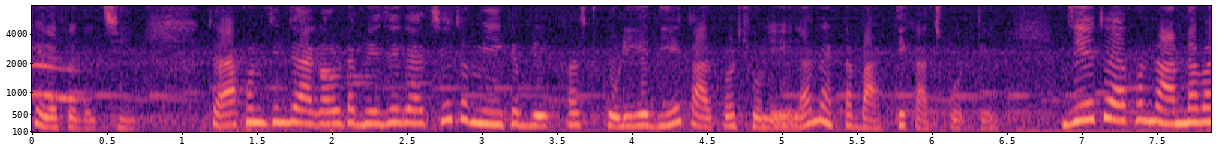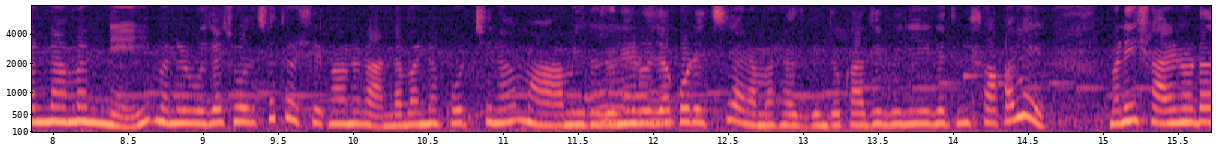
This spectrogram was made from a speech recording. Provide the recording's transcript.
সেরে ফেলেছি। তো এখন কিন্তু এগারোটা বেজে গেছে, তো মেয়েকে ব্রেকফাস্ট করিয়ে দিয়ে তারপর চলে এলাম একটা বাড়তি কাজ করতে। যেহেতু এখন রান্নাবান্না আমার নেই মানে রোজা চলছে তো, সে কারণে রান্নাবান্না করছি না। মা, আমি দুজনেই রোজা করেছি, আর আমার হাজবেন্ড তো কাজে বেরিয়ে গেছেন সকালে। মানে সাড়ে নটা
